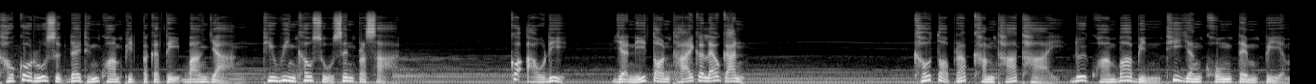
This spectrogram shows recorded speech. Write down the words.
เขาก็รู้สึกได้ถึงความผิดปกติบางอย่างที่วิ่งเข้าสู่เส้นประสาท ก็เอาดิ อย่าหนีตอนท้ายก็แล้วกัน เขาตอบรับคำท้าทายด้วยความบ้าบิ่นที่ยังคงเต็มเปี่ยม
